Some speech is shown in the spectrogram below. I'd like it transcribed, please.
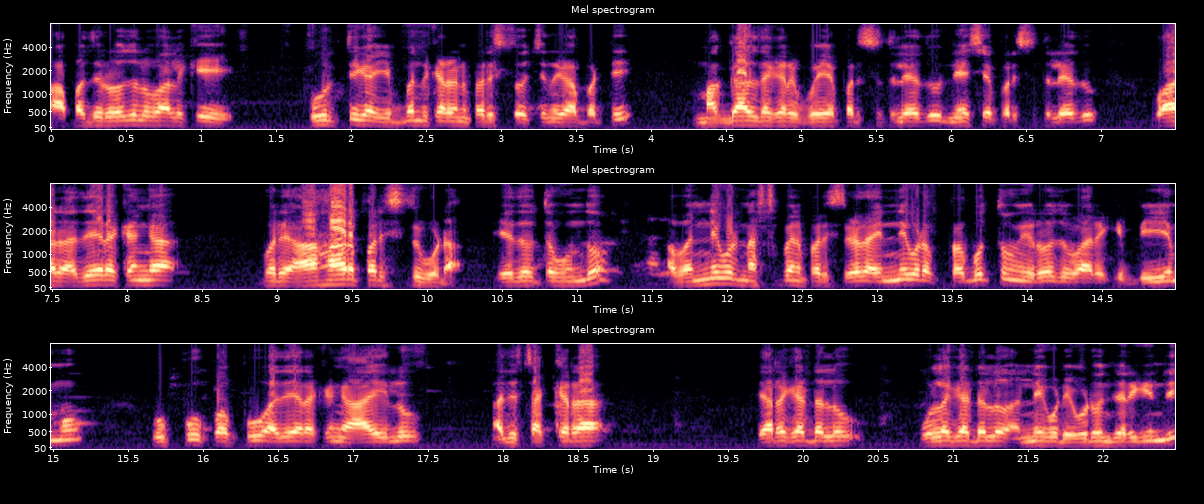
ఆ పది రోజులు వాళ్ళకి పూర్తిగా ఇబ్బందికరమైన పరిస్థితి వచ్చింది కాబట్టి మగ్గాల దగ్గరకు పోయే పరిస్థితి లేదు నేసే పరిస్థితి లేదు. వారు అదే రకంగా వారి ఆహార పరిస్థితి కూడా ఏదైతే ఉందో అవన్నీ కూడా నష్టపోయిన పరిస్థితి కదా. అవన్నీ కూడా ప్రభుత్వం ఈరోజు వారికి బియ్యము ఉప్పు పప్పు అదే రకంగా ఆయిలు అది చక్కెర ఎర్రగడ్డలు ఉల్లగడ్డలు అన్నీ కూడా ఇవ్వడం జరిగింది.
